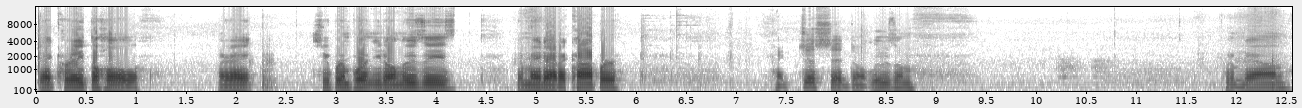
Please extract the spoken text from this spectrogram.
that create the hole. Alright? Super important you don't lose these. They're made out of copper. I just said don't lose them. Put them down.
